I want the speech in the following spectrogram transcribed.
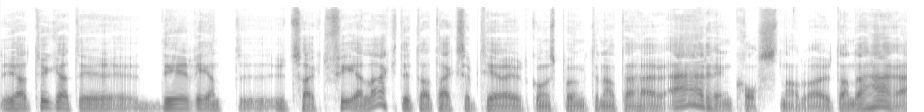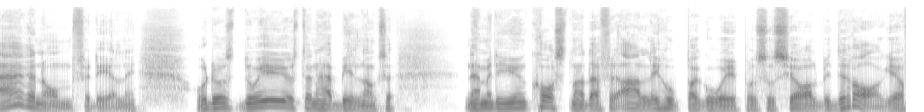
jag tycker att det, det är rent ut sagt felaktigt att acceptera utgångspunkten att det här är en kostnad. Va? Utan det här är en omfördelning. Och då, då är just den här bilden också Nej men det är ju en kostnad därför allihopa går ju på socialbidrag. Jag,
